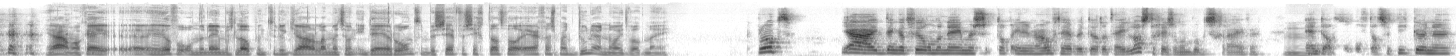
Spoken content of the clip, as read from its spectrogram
ja, maar oké, okay, heel veel ondernemers lopen natuurlijk jarenlang met zo'n idee rond en beseffen zich dat wel ergens, maar doen er nooit wat mee. Klopt. Ja, ik denk dat veel ondernemers toch in hun hoofd hebben dat het heel lastig is om een boek te schrijven. Hmm. En dat, of dat ze het niet kunnen,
